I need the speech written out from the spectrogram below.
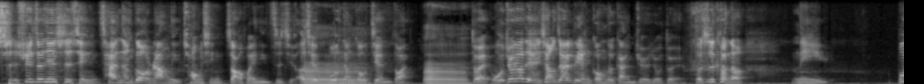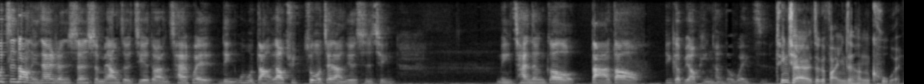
持续这件事情，才能够让你重新找回你自己，而且不能够间断。嗯，对，我觉得有点像在练功的感觉，就对。可是可能。你不知道你在人生什么样子的阶段才会领悟到要去做这两件事情，你才能够达到一个比较平衡的位置。听起来这个反应者很苦哎、欸，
